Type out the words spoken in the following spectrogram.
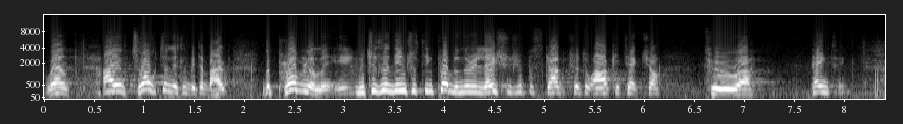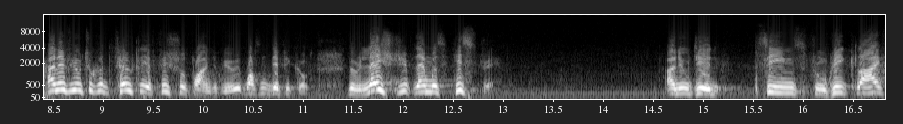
Well, I have talked a little bit about the problem, which is an interesting problem, the relationship of sculpture to architecture to uh, painting. And if you took a totally official point of view, it wasn't difficult. The relationship then was history. And you did scenes from Greek life,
